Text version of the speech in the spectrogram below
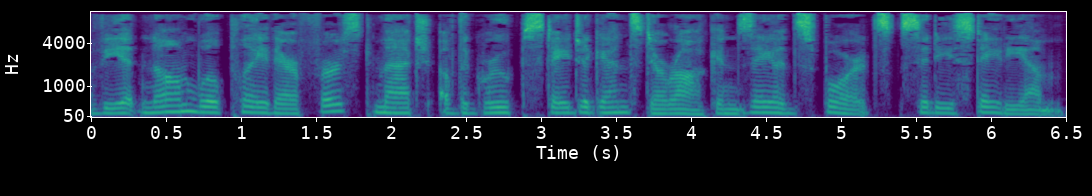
Vietnam will play their first match of the group stage against Iraq in Zayed Sports City Stadium,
